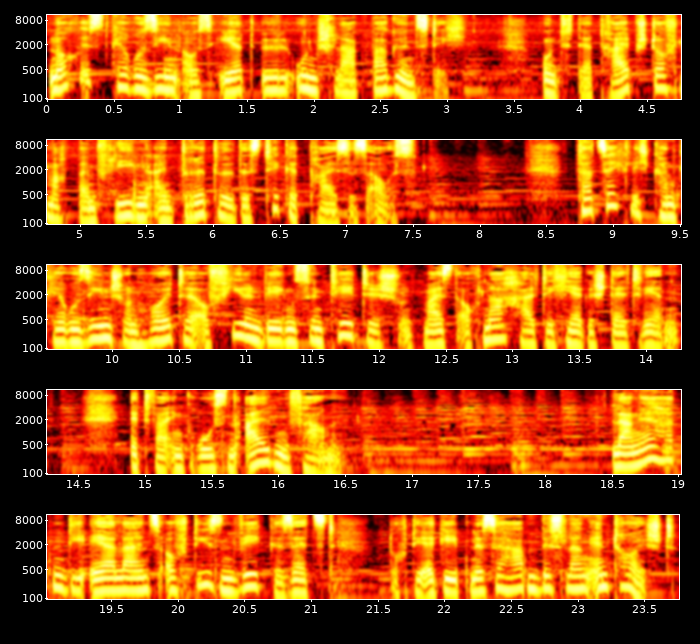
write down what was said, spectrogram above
Noch ist Kerosin aus Erdöl unschlagbar günstig. Und der Treibstoff macht beim Fliegen ein Drittel des Ticketpreises aus. Tatsächlich kann Kerosin schon heute auf vielen Wegen synthetisch und meist auch nachhaltig hergestellt werden, etwa in großen Algenfarmen. Lange hatten die Airlines auf diesen Weg gesetzt, doch die Ergebnisse haben bislang enttäuscht.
